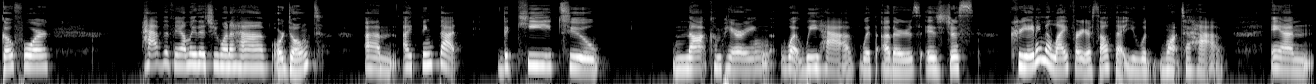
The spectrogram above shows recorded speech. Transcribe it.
go for, have the family that you want to have or don't. Um, I think that the key to not comparing what we have with others is just creating the life for yourself that you would want to have. And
